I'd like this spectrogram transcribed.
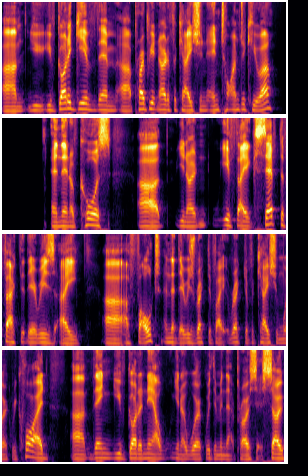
Um, you, you've got to give them uh, appropriate notification and time to cure. And then, of course, uh, you know, if they accept the fact that there is a uh, a fault and that there is rectifi- rectification work required, uh, then you've got to now you know work with them in that process. So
